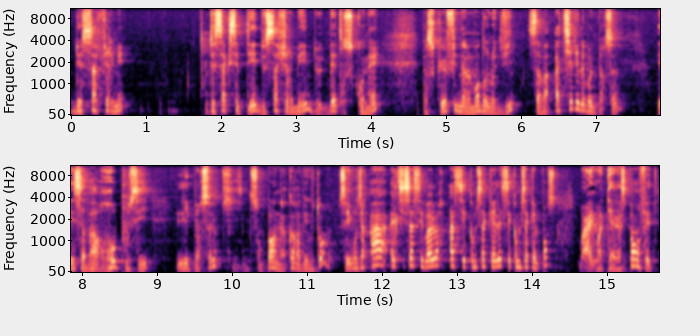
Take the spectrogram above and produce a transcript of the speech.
de s'affirmer, de s'accepter, de s'affirmer, de d'être ce qu'on est. Parce que finalement, dans notre vie, ça va attirer les bonnes personnes et ça va repousser les personnes qui ne sont pas en accord avec toi. Ça, ils vont dire Ah, elle, c'est ça ses valeurs. Ah, c'est comme ça qu'elle est, c'est comme ça qu'elle pense. Bah, elle m'intéresse pas en fait.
